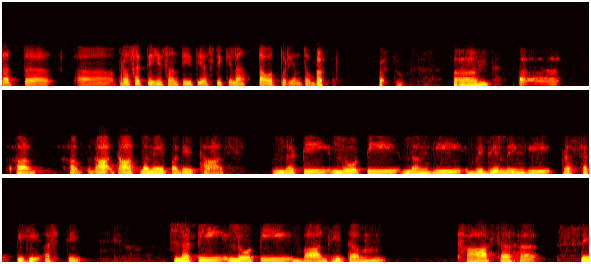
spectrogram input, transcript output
तत् प्रसक्तिः सन्ति इति अस्ति किल तावत्पर्यन्तम्। अस्तु आत्मनेपदे थास् लटि लोटि लङ्गि विधिलिङ्गि प्रसक्तिः अस्ति। लटि लोटि बाधितं थासः से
